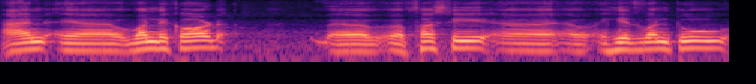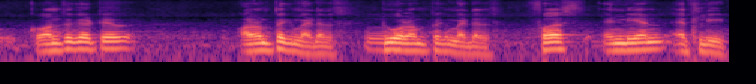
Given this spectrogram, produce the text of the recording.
and uh, one record, uh, first he, he has won two consecutive Olympic medals, mm. two Olympic medals. First Indian athlete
